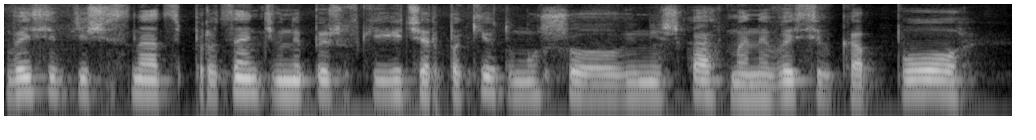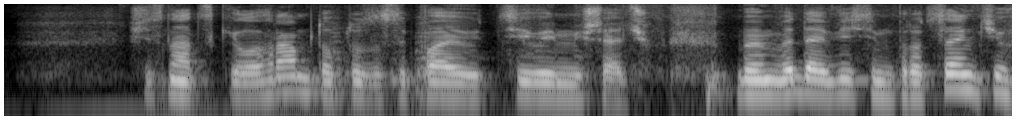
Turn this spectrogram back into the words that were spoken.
висівки 16%. Не пишу скільки черпаків, тому що в мішках в мене висівка по 16 кг, тобто засипаю цілий мішечок. БМВД 8%.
